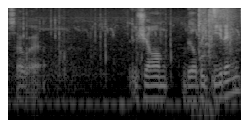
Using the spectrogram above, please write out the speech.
So uh, Jeanne will be eating.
